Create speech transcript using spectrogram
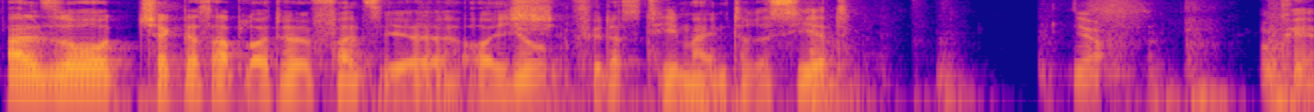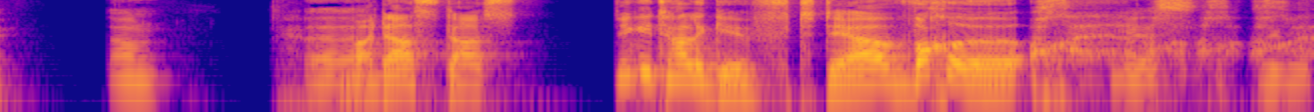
also checkt das ab, Leute, falls ihr euch Jo. für das Thema interessiert. Ja, okay. Dann, äh, War das das digitale Gift der Woche? Och, yes, sehr gut.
